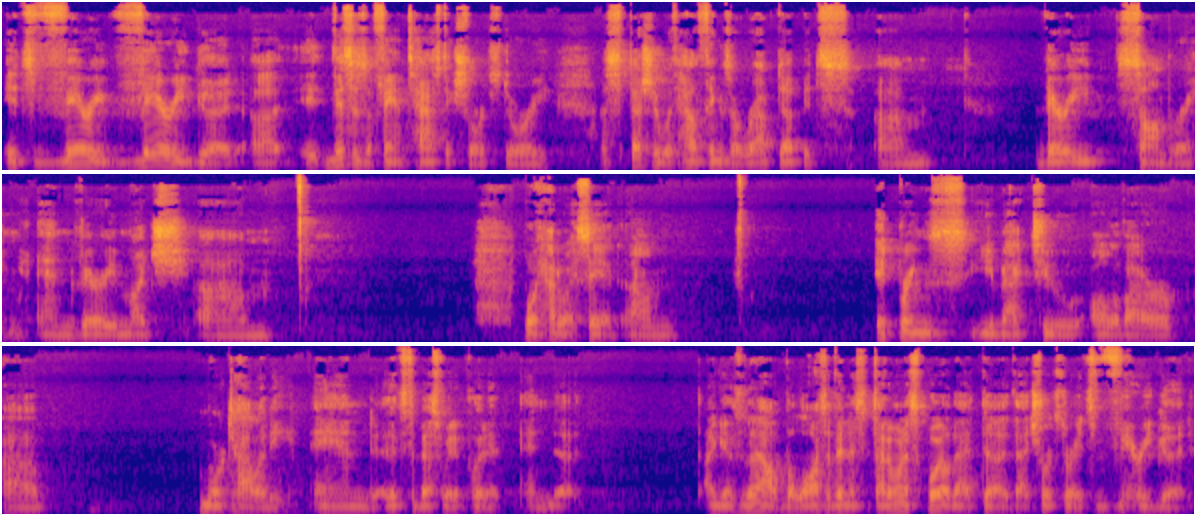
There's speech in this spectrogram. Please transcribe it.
it's very very good. Uh, it, this is a fantastic short story, especially with how things are wrapped up. It's um, very sombering and very much um, boy how do I say it um, it brings you back to all of our uh, mortality, and it's the best way to put it. And uh, I guess now the loss of innocence. I don't want to spoil that uh, that short story. It's very good.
